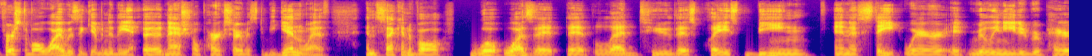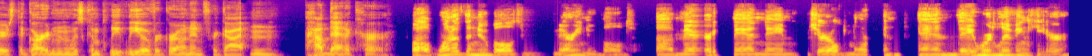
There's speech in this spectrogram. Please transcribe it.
first of all, why was it given to the uh, National Park Service to begin with? And second of all, what was it that led to this place being in a state where it really needed repairs. The garden was completely overgrown and forgotten. How'd that occur? Well, one of the Newbolds, Mary Newbold, uh, married a man named Gerald Morgan, and they were living here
